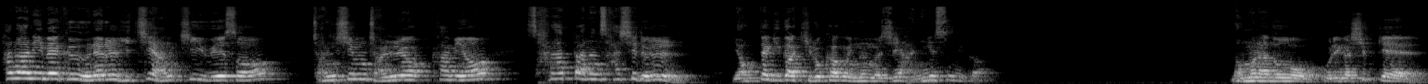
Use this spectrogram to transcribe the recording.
하나님의 그 은혜를 잊지 않기 위해서 전심전력하며 살았다는 사실을 역대기가 기록하고 있는 것이 아니겠습니까? 너무나도 우리가 쉽게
